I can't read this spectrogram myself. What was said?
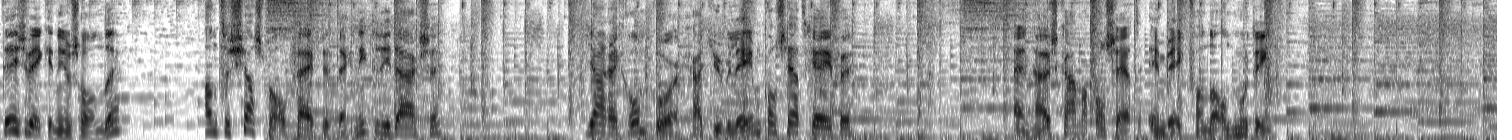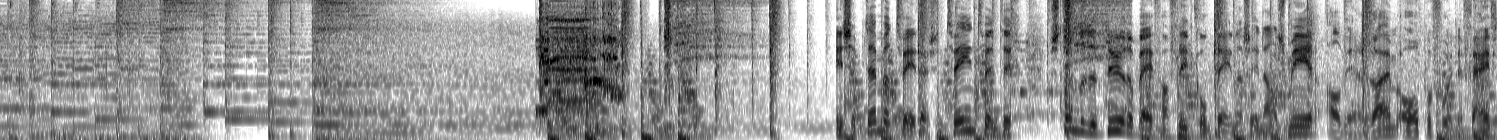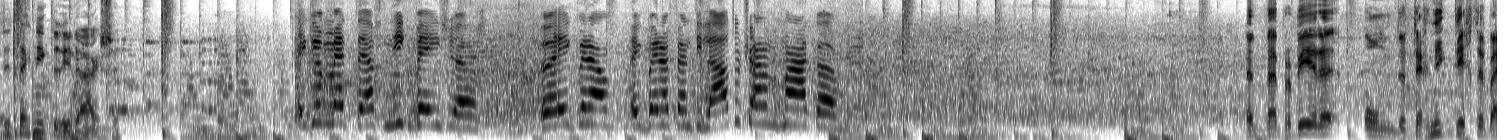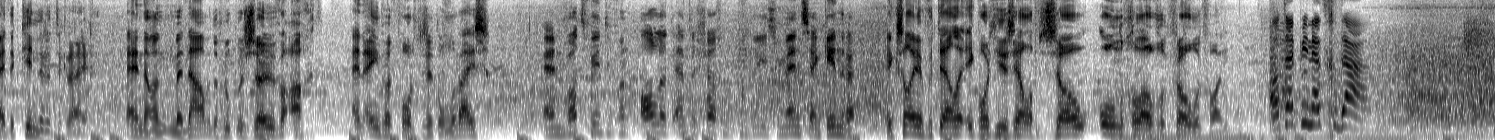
Deze week in Nieuwsronde. Enthousiasme op vijfde Techniek Driedaagse. Jarek Romkoor gaat jubileumconcert geven. En huiskamerconcert in Week van de Ontmoeting. In september 2022 stonden de deuren bij Van Vliet Containers in Alsmeer alweer ruim open voor de vijfde Techniek Driedaagse. Ik ben met techniek bezig. Uh, ik, ben aan, ik ben een ventilatortje aan het maken. Uh, wij proberen om de techniek dichter bij de kinderen te krijgen. En dan met name de groepen 7, 8 en 1 van het voortgezet onderwijs. En wat vindt u van al het enthousiasme van deze mensen en kinderen? Ik zal je vertellen, ik word hier zelf zo ongelooflijk vrolijk van. Wat heb je net gedaan?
